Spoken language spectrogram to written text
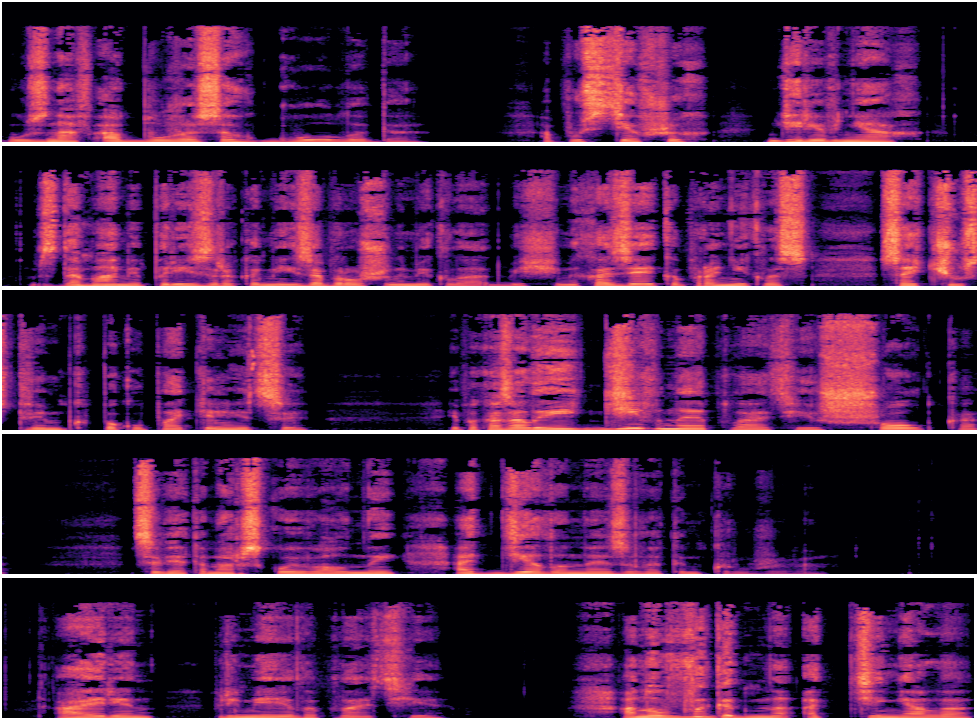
узнав об ужасах голода, опустевших деревнях С домами-призраками и заброшенными кладбищами хозяйка прониклась сочувствием к покупательнице и показала ей дивное платье из шелка цвета морской волны, отделанное золотым кружевом. Айрин примерила платье. Оно выгодно оттеняло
